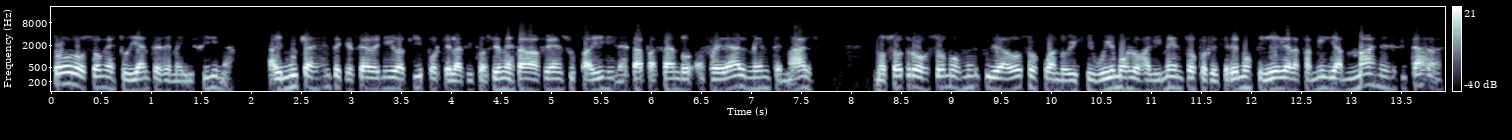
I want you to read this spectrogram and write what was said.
todos son estudiantes de medicina. Hay mucha gente que se ha venido aquí porque la situación estaba fea en su país y la está pasando realmente mal. Nosotros somos muy cuidadosos cuando distribuimos los alimentos porque queremos que llegue a la familia más necesitada,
